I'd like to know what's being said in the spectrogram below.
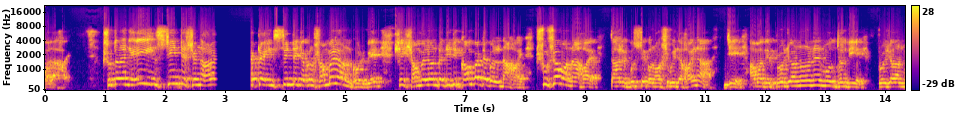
বলা হয়। সুতরাং এই ইনস্টিংটের সঙ্গে আর একটা ইনস্টিংটে যখন সম্মেলন ঘটবে, সেই সম্মেলনটা যদি কম্পার্টেবল না হয়, সুষম না হয়, তাহলে বুঝতে কোনো অসুবিধা হয় না যে আমাদের প্রজননের মধ্য দিয়ে প্রজন্ম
